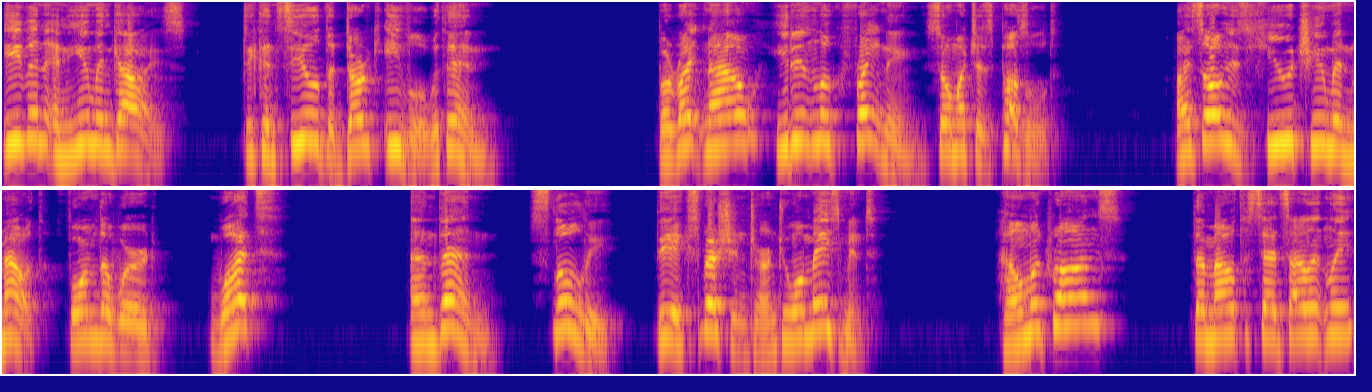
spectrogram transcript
even in human guise, to conceal the dark evil within. But right now, he didn't look frightening so much as puzzled. I saw his huge human mouth form the word, What? And then, slowly, the expression turned to amazement. Helmacrons? The mouth said silently.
